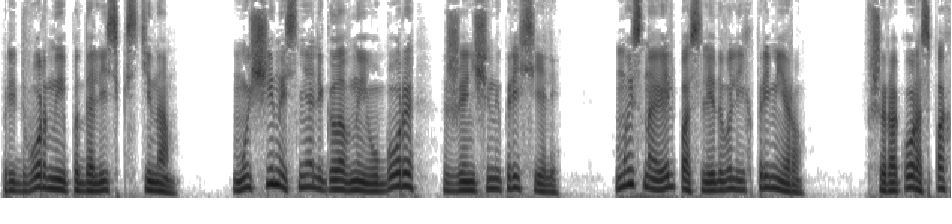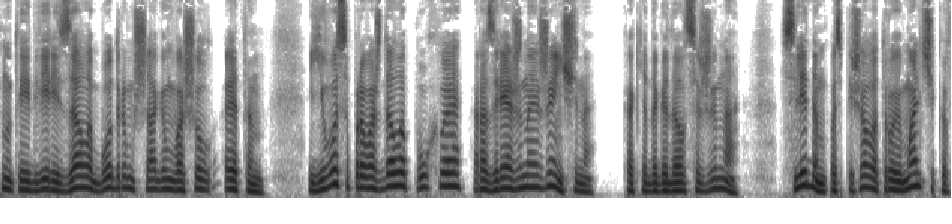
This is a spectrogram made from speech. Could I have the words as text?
Придворные подались к стенам. Мужчины сняли головные уборы, женщины присели. Мы с Наэль последовали их примеру. В широко распахнутые двери зала бодрым шагом вошел Этан. Его сопровождала пухлая, разряженная женщина, как я догадался, жена. Следом поспешало трое мальчиков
